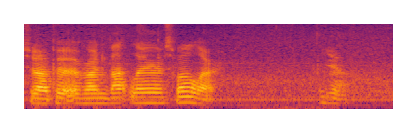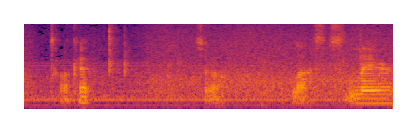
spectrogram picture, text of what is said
Should I put it around that layer as well, or? Yeah. Okay. So, last layer,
